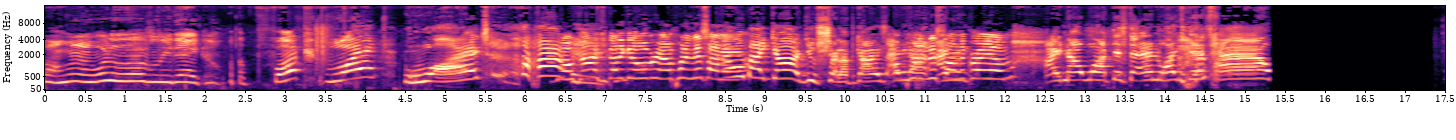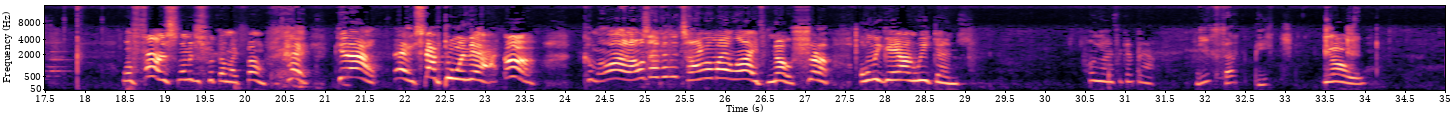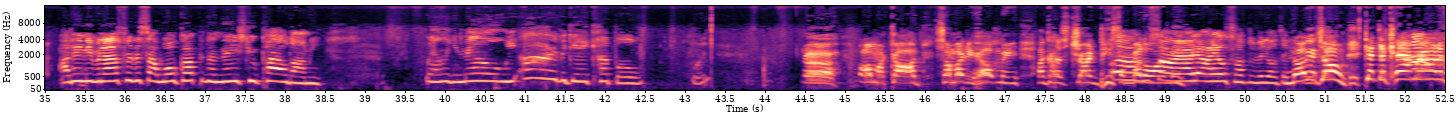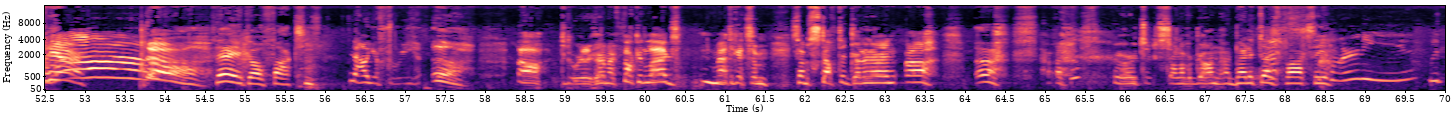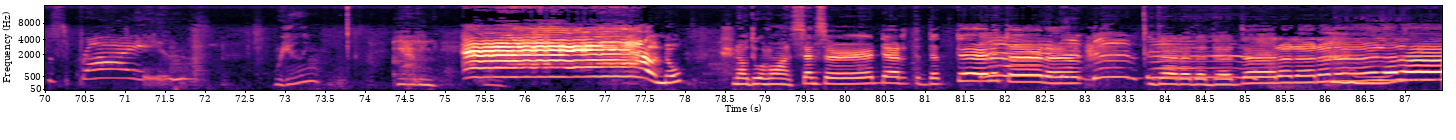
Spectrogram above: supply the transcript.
Oh man, what a lovely day. What the fuck? What? What? Yo, guys, you gotta get over here. I'm putting this on it. Oh my god, you shut up, guys. I I'm did putting not, this I on the gram. I not want this to end like this. Hell! Well, first, let me just put down my phone. Hey, get out. Hey, stop doing that. Uh, come on, I was having the time of my life. No, shut up. Only gay on weekends. Oh yeah, I forget that. You suck, bitch. Yo, I didn't even ask for this. I woke up and then these two piled on me. Well, you know, we are the gay couple. What? Ugh, oh my god, somebody help me. I got this giant piece Oh, of metal I'm sorry. on me. I, I also have to videotape. No, you don't! Get the camera out of here! Ah! Ugh, there you go, Foxy. Now you're free. Ugh. Uh, did you really hear my fucking legs? I'm gonna get some some stuff to get it in. Uh, uh, uh hurts, son of a gun. I bet it does, Foxy. Party with a surprise. Really? Yeah, I mean, Ah! Nope. no, do it on censor. Da, da, da, da, da, da, da. Da da da da da da da da da da da da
